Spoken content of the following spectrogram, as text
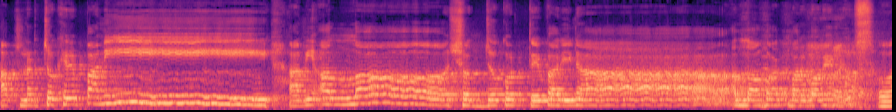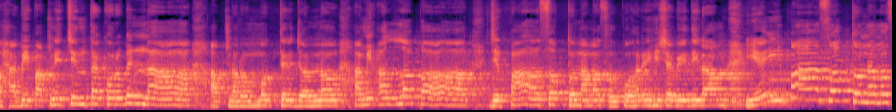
আপনার চোখের পানি আমি আল্লাহ সহ্য করতে পারি না। আল্লাহ আকবার বলেন, ও হাবিব, আপনি চিন্তা করবেন না। আপনার উম্মতের জন্য আমি আল্লাহ পাক যে পাঁচ অক্ত নামাজ উপহার হিসেবে দিলাম। এই পাঁচ অক্ত নামাজ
